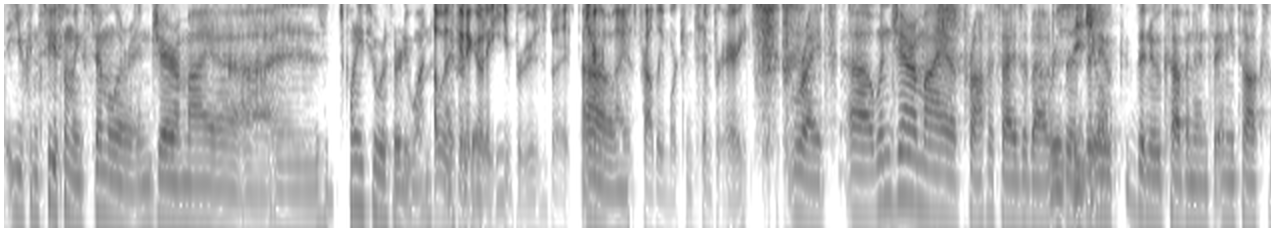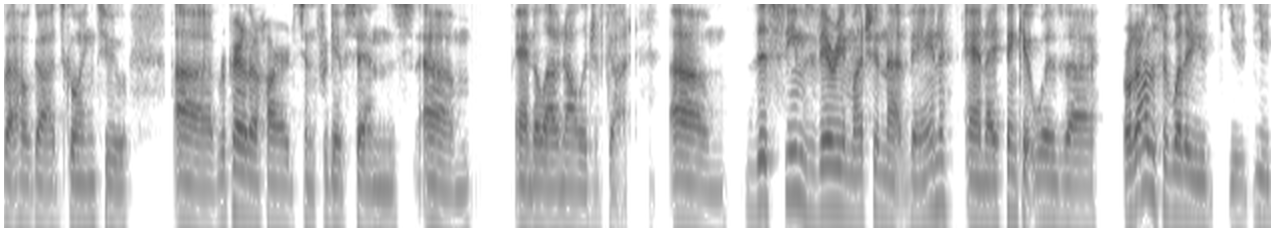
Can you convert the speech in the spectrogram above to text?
you can see something similar in Jeremiah. Uh, is it 22 or 31? I was going to go to. Hebrews, but Um, Jeremiah is probably more contemporary. right uh, when jeremiah prophesies about the, the new the new covenant and he talks about how god's going to uh, repair their hearts and forgive sins um, and allow knowledge of god um, this seems very much in that vein and i think it was uh, regardless of whether you, you you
